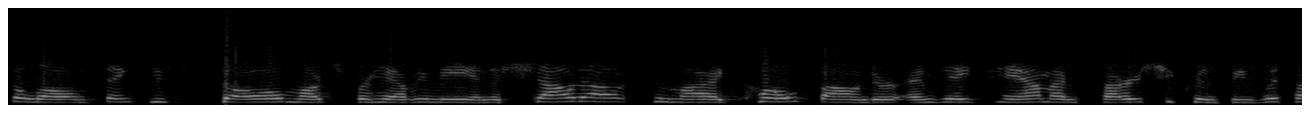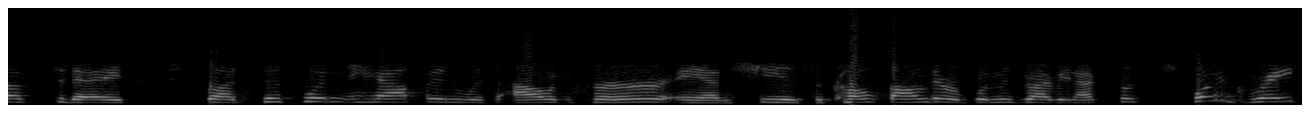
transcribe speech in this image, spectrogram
shalom. Thank you so much for having me. And a shout out to my co founder, MJ Tam. I'm sorry she couldn't be with us today, but this wouldn't happen without her. And she is the co founder of Women Driving Excellence. What a great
